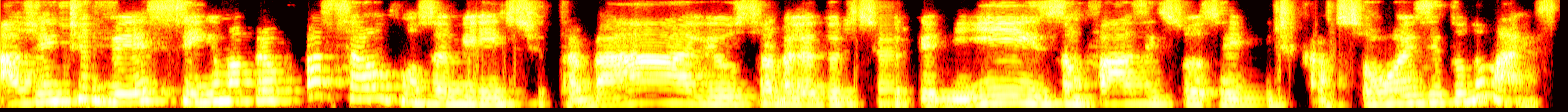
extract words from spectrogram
a gente vê sim uma preocupação com os ambientes de trabalho, os trabalhadores se organizam, fazem suas reivindicações e tudo mais.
